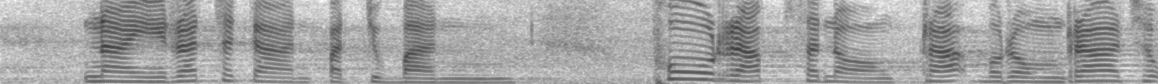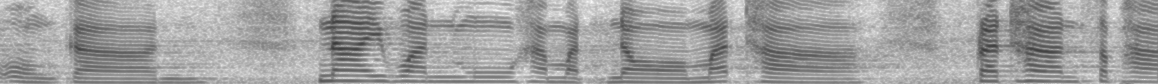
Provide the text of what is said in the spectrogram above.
8 ในรัชกาลปัจจุบัน ผู้รับสนองพระบรมราชองค์การ นายวันมูฮัมหมัดนอมัทา ประธานสภา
